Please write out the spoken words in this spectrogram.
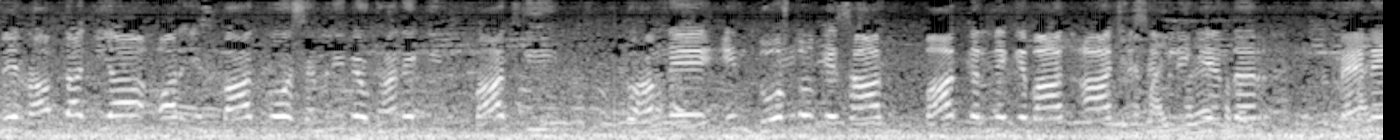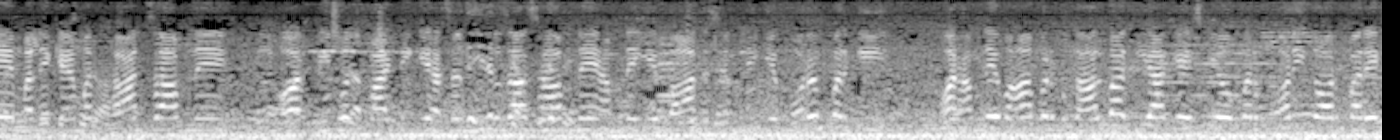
نے رابطہ کیا اور اس بات کو اسمبلی میں اٹھانے کی بات کی، تو ہم نے ان دوستوں کے ساتھ بات کرنے کے بعد آج اسمبلی کے اندر میں نے ملک احمد خان صاحب نے اور پیپلز پارٹی کے حسن مرزا صاحب نے ہم نے یہ بات اسمبلی کے فورم پر کی اور ہم نے وہاں پر مطالبہ کیا کہ اس کے اوپر فوری طور پر ایک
